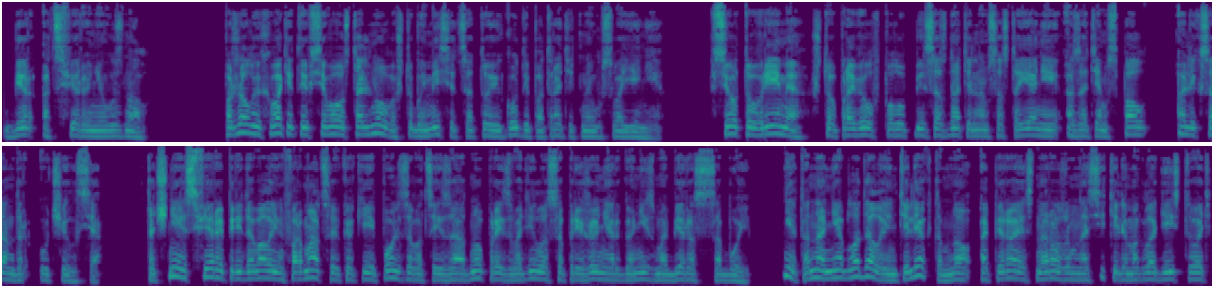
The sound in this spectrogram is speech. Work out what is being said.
Бер от сферы не узнал. Пожалуй, хватит и всего остального, чтобы месяц, а то и годы потратить на усвоение. Все то время, что провел в полубессознательном состоянии, а затем спал, Александр учился. Точнее, сфера передавала информацию, как ей пользоваться, и заодно производила сопряжение организма Бера с собой. Нет, она не обладала интеллектом, но, опираясь на разум носителя, могла действовать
